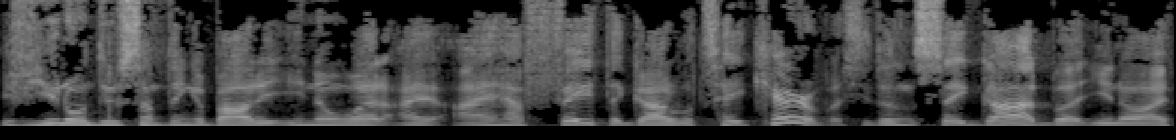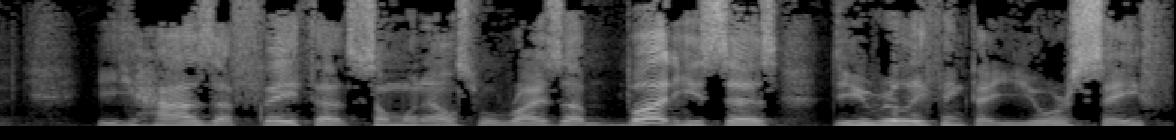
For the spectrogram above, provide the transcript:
If you don't do something about it, you know what? I, I have faith that God will take care of us. He doesn't say God, but, you know, I, he has that faith that someone else will rise up. But he says, Do you really think that you're safe?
